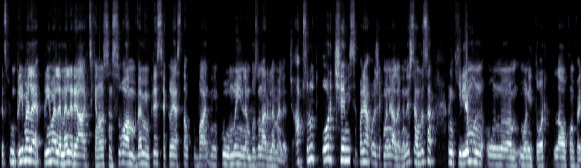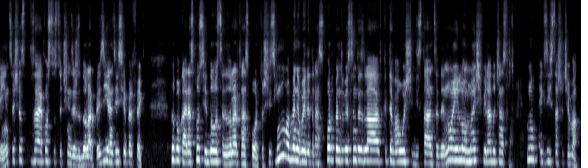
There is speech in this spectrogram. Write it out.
Îți spun, primele, primele mele reacții când am fost în SUA, aveam impresia că ăia stau cu, bani, cu mâinile în buzunarele mele. Deci absolut orice mi se părea o jecmăneală. Gândește, am vrut să închiriem un, un uh, monitor la o conferință și a spus aia costă 150 de dolari pe zi, am zis e perfect după care a spus e 200 de dolari transportul și zic nu avem nevoie de transport pentru că sunteți la câteva uși distanță de noi, luăm noi și vi-l aducem în Nu există așa ceva.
